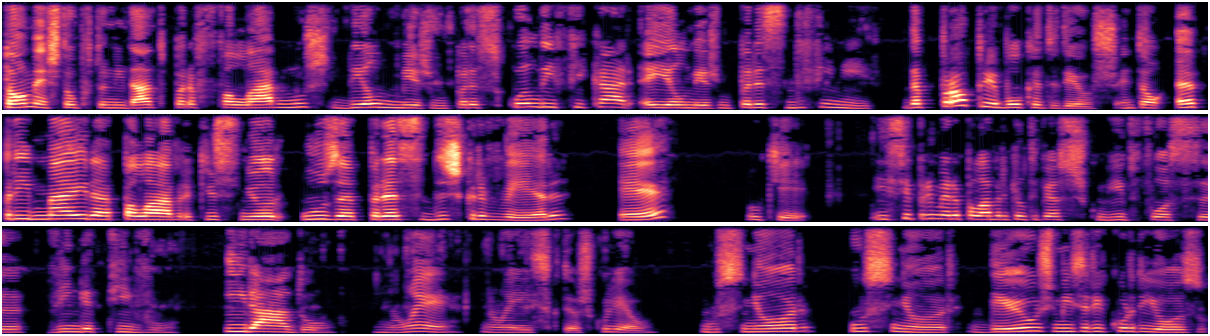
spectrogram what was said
toma esta oportunidade para falar-nos dele mesmo, para se qualificar a ele mesmo, para se definir da própria boca de Deus. Então, a primeira palavra que o Senhor usa para se descrever é o quê? E se a primeira palavra que ele tivesse escolhido fosse vingativo, irado? Não é, não é isso que Deus escolheu. O Senhor, o Senhor, Deus misericordioso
